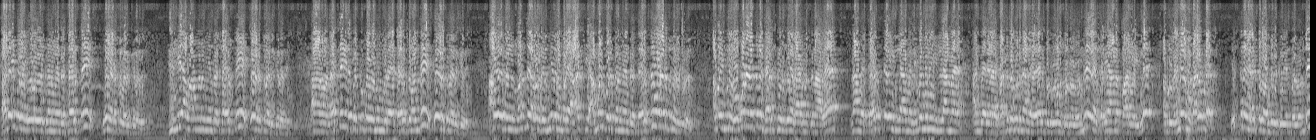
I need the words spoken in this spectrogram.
படைப்படை இவ்வளவு இருக்கணும் என்ற கருத்து ஒரு இடத்துல இருக்கிறது. ஜிசியா வாங்கணும் என்ற கருத்து ஒரு இடத்துல இருக்கிறது. ஆஹ், நஷ்டஈடு பெற்றுக் கொள்ளணுங்கிற கருத்து வந்து ஒரு இடத்துல இருக்குது. அவர்கள் வந்து அவர்கள் மீது நம்முடைய ஆட்சியை அமல்படுத்தணும் என்ற கருத்து ஒரு இடத்துல இருக்கிறது. அப்ப இப்படி ஒவ்வொரு இடத்துல கருத்து இருக்கிற காரணத்தினால நாங்க கருத்தை இல்லாம நிபந்தனை இல்லாம அந்த சட்டத்தை மட்டும் நாங்க ஏற்படுவோம்னு சொல்றது வந்து சரியான பார்வை இல்லை. அப்படி வந்து நம்ம வரக்கூடாது. எத்தனை இடத்துல வந்திருக்கு என்பது வந்து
